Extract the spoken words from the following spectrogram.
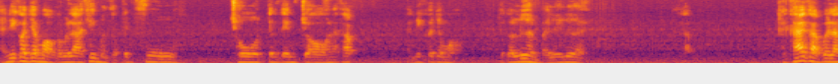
อันนี้ก็จะเหมาะกับเวลาที่เหมือนกับเป็น full โชว์เต็มๆจอนะครับ อันนี้ก็จะเหมาะแล้วก็เลื่อนไปเรื่อยๆนะครับคล้ายๆกับเวลา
